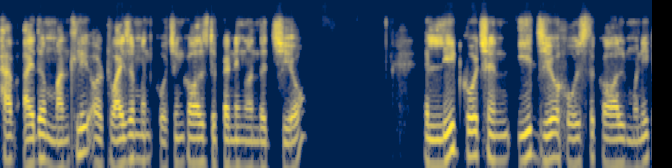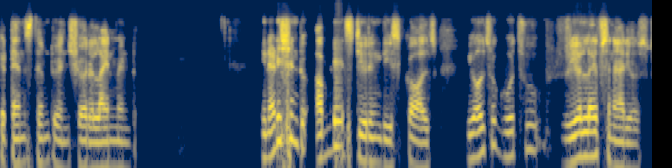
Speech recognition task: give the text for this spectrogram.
have either monthly or twice a month coaching calls depending on the geo. A lead coach in each geo hosts the call. Monique attends them to ensure alignment. In addition to updates during these calls, we also go through real life scenarios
